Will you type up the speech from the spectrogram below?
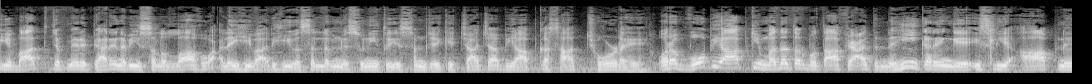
ये बात जब मेरे प्यारे नबी सल्लल्लाहु अलैहि वसल्लम ने सुनी तो ये समझे कि चाचा भी आपका साथ छोड़ रहे हैं। और अब वो भी आपकी मदद और मुताफ़ात नहीं करेंगे, इसलिए आपने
